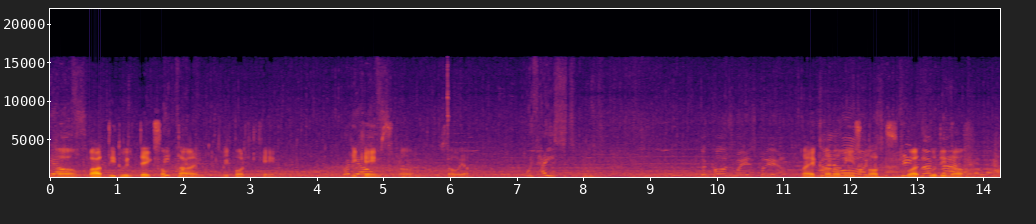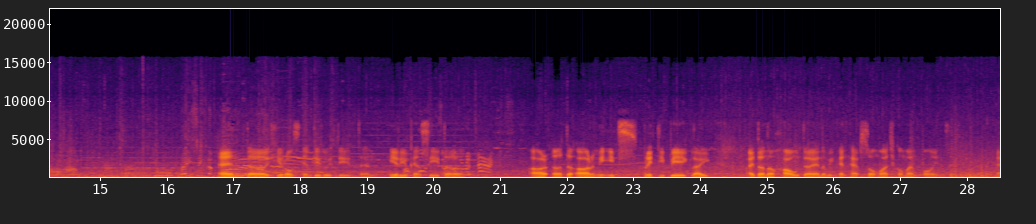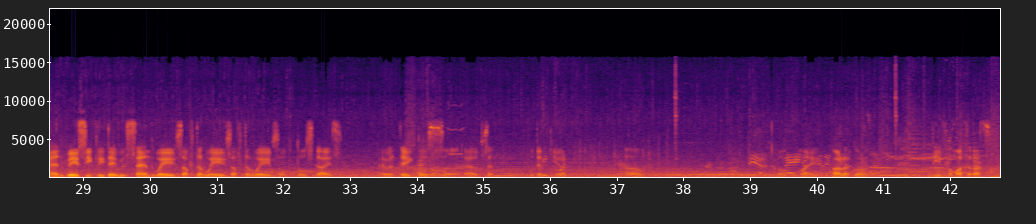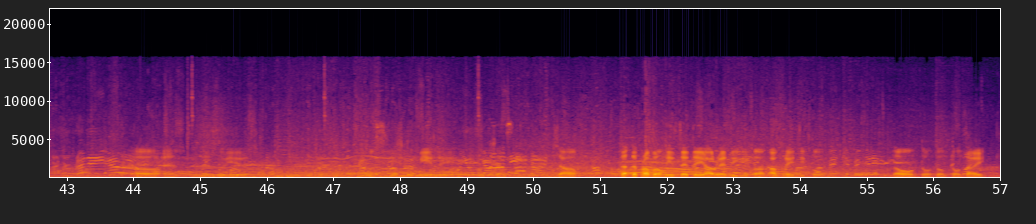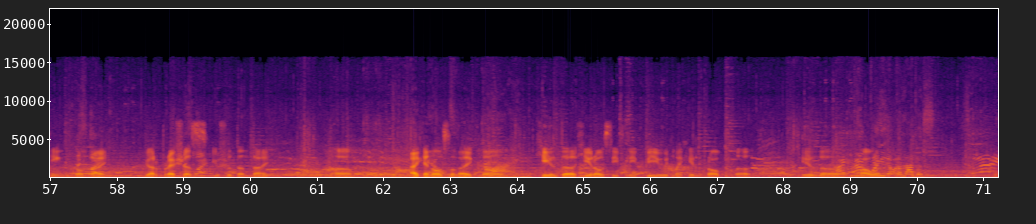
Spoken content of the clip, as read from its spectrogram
Uh, but it will take some time before he came. He came. Um, so yeah. With haste. My economy is not quite good enough. And the heroes can deal with it. And here you can see the ar uh, the army. It's pretty big. Like I don't know how the enemy can have so much command points and basically they will send waves after waves after waves of those guys. I will take those uh, elves and put them here. Um, oh, my Aragorn, from Athelas. Uh, and we will switch to melee, jump. The, the problem is that they already uh, upgraded. Oh. No, don't, don't, don't die, King, don't die. You are precious, you shouldn't die. Um, I can also like uh, heal the heroes if need be with my heal drop, uh, heal uh, power.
